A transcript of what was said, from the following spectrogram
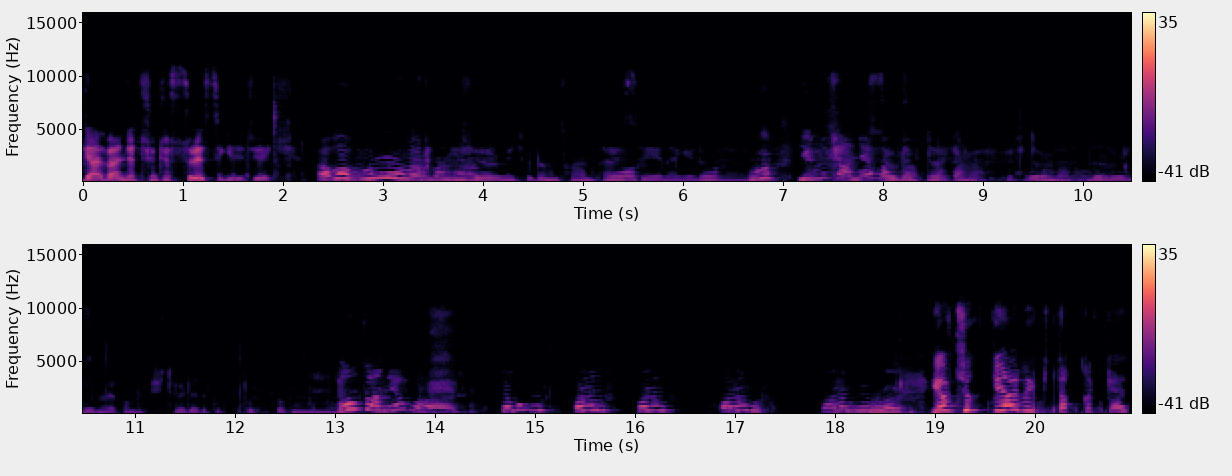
Gel bence çünkü süresi gidecek. Abla vurmuyorlar bana. Yaşıyorum yaşadığımın tam tersine Vur. geliyor. Vur. 20 saniye var bak. Vur bana. Vurun bana. Vur vur vur. Ve bana piştirdi. de bu- bu- bu- bu- 10 saniye var. Çabuk vur. Bana vur. Bana vur. Bana vur. Bana vurun. Ya çık gel iki dakika gel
